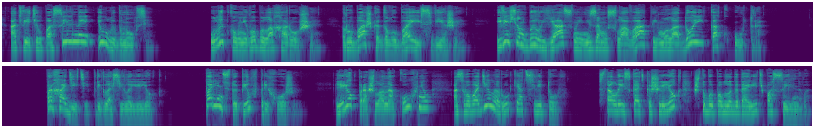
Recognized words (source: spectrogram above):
– ответил посыльный и улыбнулся. Улыбка у него была хорошая, рубашка голубая и свежая и весь он был ясный, незамысловатый, молодой, как утро. «Проходите», — пригласила Лилек. Парень вступил в прихожую. Лилек прошла на кухню, освободила руки от цветов. Стала искать кошелек, чтобы поблагодарить посыльного.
